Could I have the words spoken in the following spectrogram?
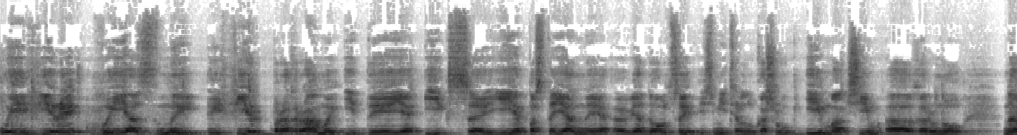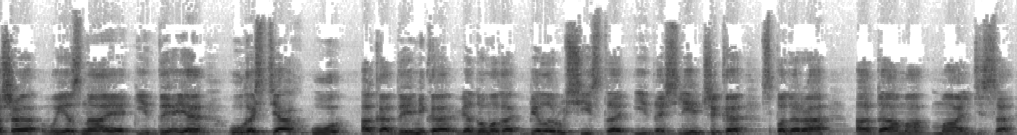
У эфіры выязны эфір праграмы ідэя X. Яе пастаянныя вядоўцы Зміцер Лукашук і Максім Гаруноў. Наша выязная ідэя у гасцях у акадэміка, вядомага беларусіста і даследчыка спадара Адама Мальдиса.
